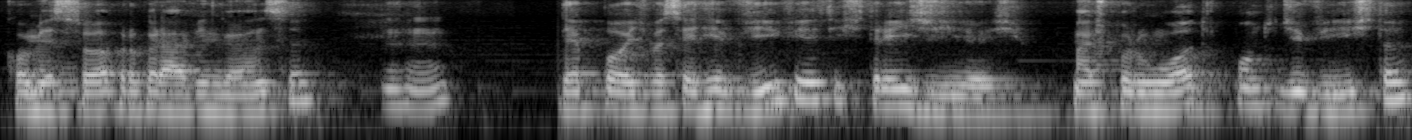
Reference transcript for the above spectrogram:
começou a procurar a vingança. Uhum. Depois você revive esses três dias, mas por um outro ponto de vista.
